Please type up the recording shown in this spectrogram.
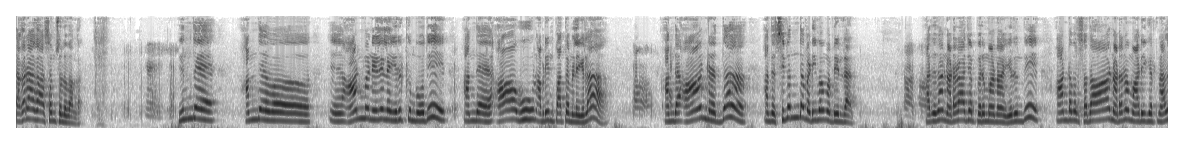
தகராகாசம் சொல்லுவாங்க. இந்த அந்த ஆன்ம நிலையில இருக்கும்போது அந்த ஆ ஊ அப்படின்னு பார்த்தோம் இல்லைங்களா? அந்த ஆன்றது தான் அந்த சிவந்த வடிவம் அப்படின்றார். அதுதான் நடராஜ பெருமானா இருந்து ஆண்டவர் சதா நடனம் ஆடிக்கிறதுனால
